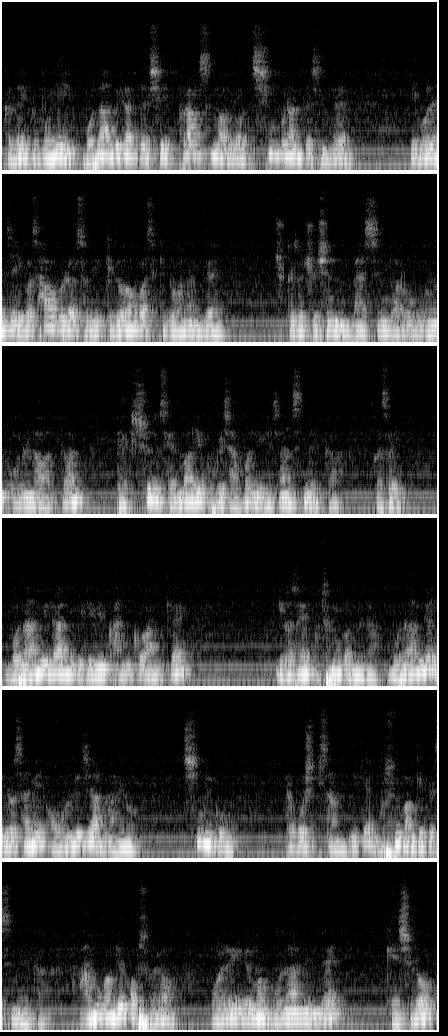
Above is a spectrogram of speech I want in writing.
근데 그분이 모나미란 뜻이 프랑스 말로 친구란 뜻인데 이번에 이제 이거 사업을 해서 기도원 가서 기도하는데 주께서 주신 말씀이 바로 오늘, 오늘 나왔던 153마리 고기 잡은 일이지 않습니까? 그래서 모나미라는 이름이 한과 함께 일호삼이 붙는 겁니다. 모나미와 일호삼이 어울리지 않아요. 친구, 153 이게 무슨 관계겠습니까? 아무 관계가 없어요. 원래 이름은 모나미인데 계시로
